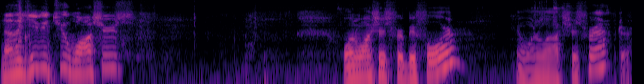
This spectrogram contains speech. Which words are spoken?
Now they give you two washers. One washer's for before and one washer's for after.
